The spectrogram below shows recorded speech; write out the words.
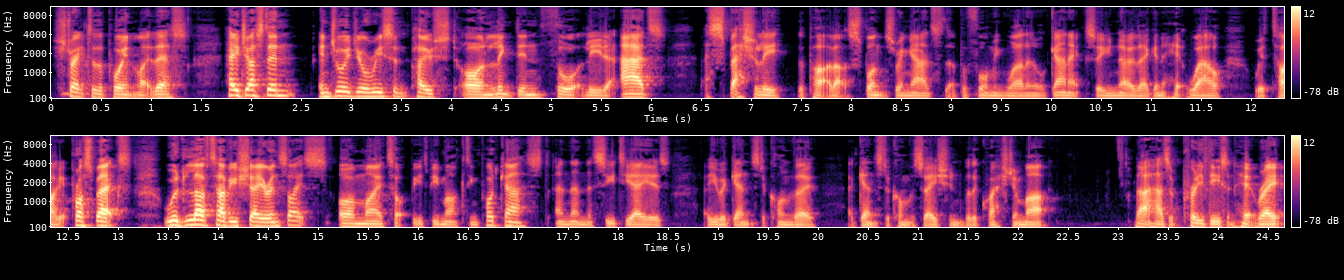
straight to the point like this Hey, Justin, enjoyed your recent post on LinkedIn Thought Leader ads, especially the part about sponsoring ads that are performing well in organic. So you know they're going to hit well with target prospects. Would love to have you share your insights on my top B2B marketing podcast. And then the CTA is Are you against a convo, against a conversation with a question mark? That has a pretty decent hit rate.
